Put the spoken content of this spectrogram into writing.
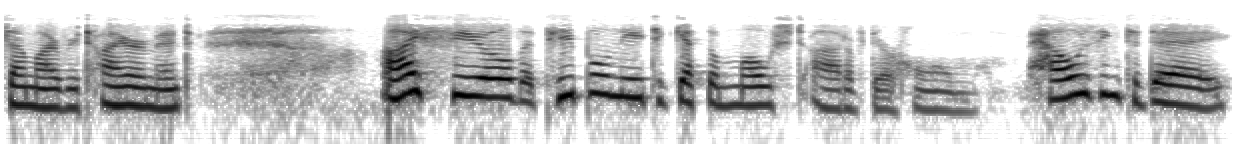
semi-retirement, I feel that people need to get the most out of their home. Housing today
